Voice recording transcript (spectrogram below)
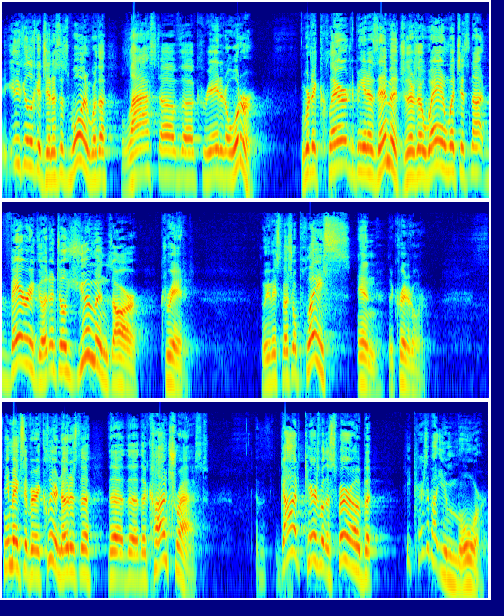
You can look at Genesis 1. We're the last of the created order. We're declared to be in his image. There's a way in which it's not very good until humans are created. We have a special place in the created order. He makes it very clear. Notice the, the, the, the contrast. God cares about the sparrow, but he cares about you more.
